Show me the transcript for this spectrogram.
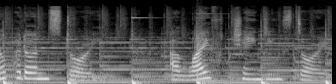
Nopadol Story a life changing story ส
